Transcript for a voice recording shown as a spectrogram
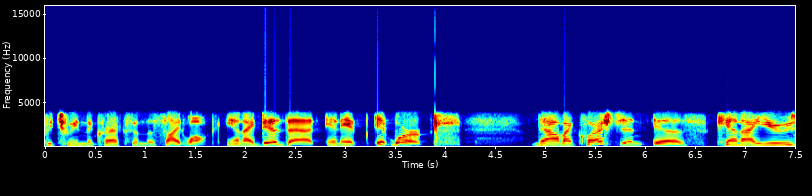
between the cracks in the sidewalk. And I did that, and it, it works. Now, my question is can I use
